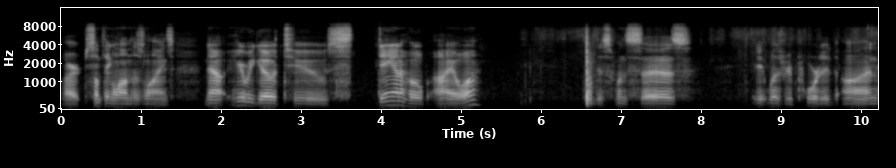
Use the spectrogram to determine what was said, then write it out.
or something along those lines. Now, here we go to Stanhope, Iowa. This one says it was reported on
